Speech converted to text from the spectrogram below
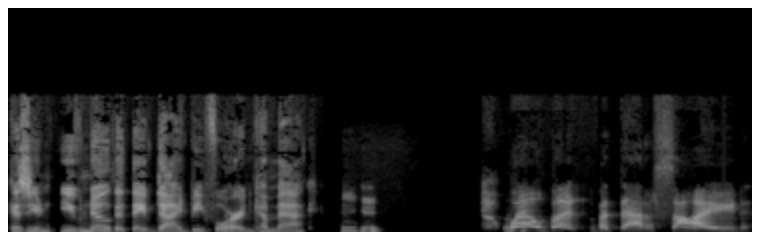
because you you know that they've died before and come back. Mm-hmm. well, but but that aside,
